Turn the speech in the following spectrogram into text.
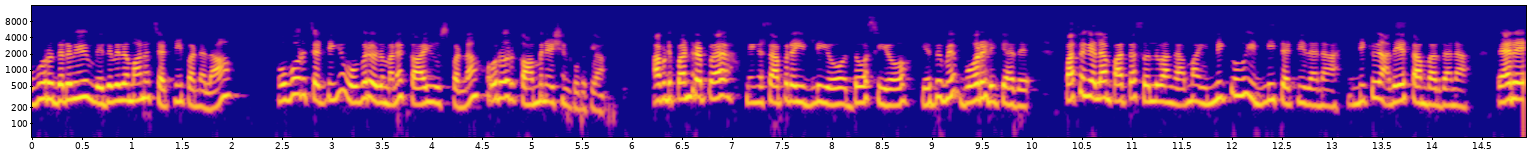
ஒவ்வொரு தடவையும் விதவிதமான சட்னி பண்ணலாம். ஒவ்வொரு சட்னிக்கும் ஒவ்வொரு விதமான காய் யூஸ் பண்ணலாம். ஒரு ஒரு காம்பினேஷன் கொடுக்கலாம். அப்படி பண்ணுறப்ப நீங்கள் சாப்பிட்ற இட்லியோ தோசையோ எதுவுமே போர் அடிக்காது. பசங்க எல்லாம் பார்த்தா சொல்லுவாங்க அம்மா இன்னைக்கும் இட்லி சட்னி தானா? இன்னைக்கும் அதே சாம்பார் தானா? வேறே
